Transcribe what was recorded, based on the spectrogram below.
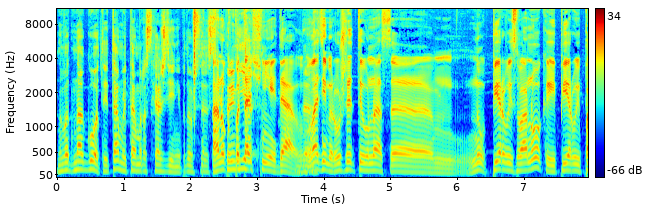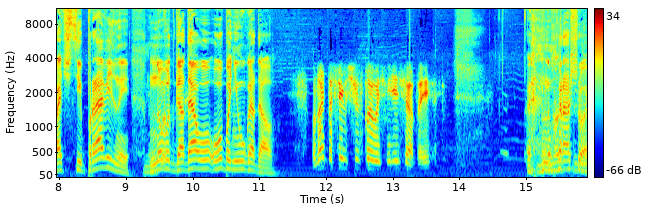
Ну вот на год и там, и там расхождение, потому что... А ну-ка премьер- поточнее, да. Да. Владимир, уже ты у нас, э, ну, первый звонок и первый почти правильный, но вот года о- оба не угадал. Ну, да, это 76-й, 80-й. Ну, Ну, хорошо.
